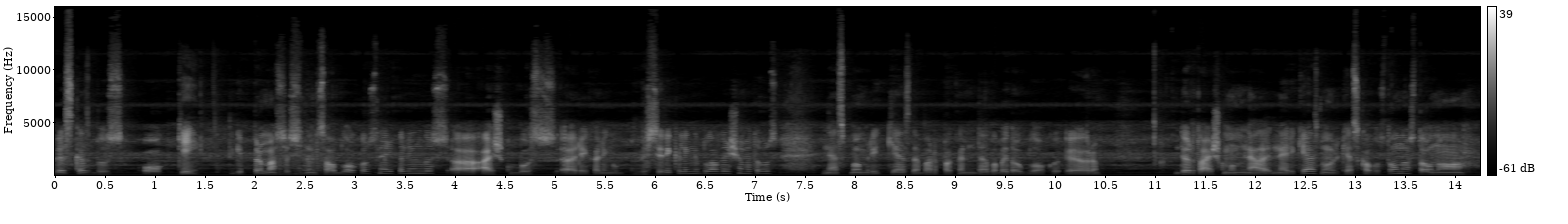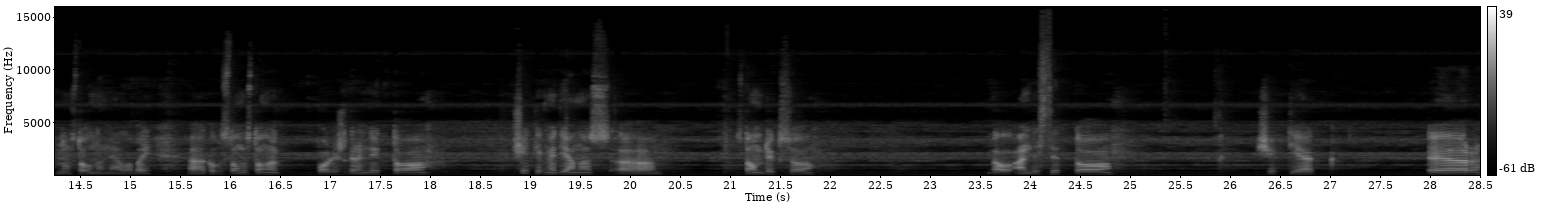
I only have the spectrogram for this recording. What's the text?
viskas bus ok. Taigi pirmą susidėm savo blokus nereikalingus, aišku bus reikalingų, visi reikalingi blokai šiuo metu bus, nes mums reikės dabar pagrinde labai daug blokų ir dirto aišku mums ne, nereikės, mums reikės kabustauno, stauno, nu stauno nelabai, kabustauno, stauno, poliš granito, šiek tiek medienos, stonbrikso, gal andesito, šiek tiek ir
